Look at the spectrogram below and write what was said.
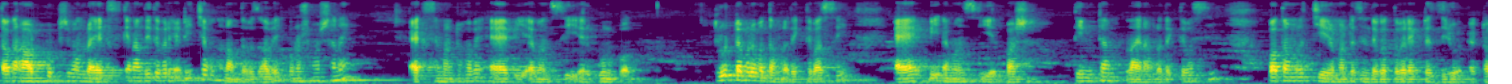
তখন আউটপুট হিসেবে আমরা এক্স কে নাম দিতে পারি, এটি ইচ্ছা মতো নাম দেওয়া যাবে, কোনো সমস্যা নেই। এক্সের মানটা হবে এ বি এবং এর গুণফল। টেবলের মধ্যে আমরা দেখতে পাচ্ছি এবং এর পাশে তিনটা লাইন আমরা দেখতে পাচ্ছি। আমরা এর মানটা চিন্তা করতে পারি, একটা একটা একটা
